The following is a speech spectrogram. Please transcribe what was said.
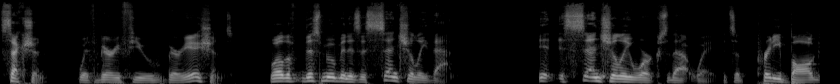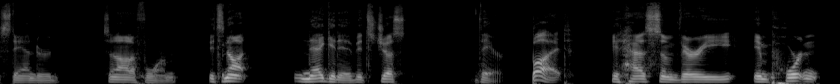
section with very few variations. Well the, this movement is essentially that it essentially works that way it's a pretty bog standard sonata form it's not negative it's just there. But it has some very important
